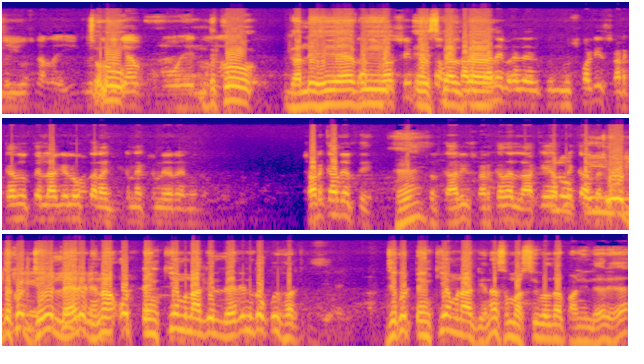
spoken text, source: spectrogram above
ਨੂੰ ਯੂਜ਼ ਕਰਦਾ ਜੀ ਜਿਵੇਂ ਚਲੋ, ਦੇਖੋ ਗੱਲ ਇਹ ਹੈ ਵੀ ਇਸ ਗੱਲ ਦਾ ਮਿਊਨਿਸਪੈਲਿਟੀ ਸੜਕਾਂ ਦੇ ਉੱਤੇ ਲਾ ਕੇ ਲੋਕ ਘਰਾਂ 'ਚ ਕਨੈਕਸ਼ਨ ਲੈ ਰਹੇ ਨੇ। ਸੜਕਾਂ ਦੇ ਉੱਤੇ। ਹੈ? ਸਰਕਾਰੀ ਸੜਕਾਂ ਦਾ ਲਾ ਕੇ ਆਪਣੇ ਘਰ ਦਾ ਉਹ ਦੇਖੋ ਜੇ ਲੈ ਰਹੇ ਨੇ ਨਾ ਉਹ ਟੈਂਕੀਆਂ ਬਣਾ ਕੇ ਲੈ ਰਹੇ ਨੇ ਤਾਂ ਕੋਈ ਫ਼ਰਕ ਨਹੀਂ। ਜੇ ਕੋਈ ਟੈਂਕੀਆਂ ਬਣਾ ਕੇ ਨਾ ਸਮਰਸੀਬਲ ਦਾ ਪਾਣੀ ਲੈ ਰਿਹਾ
